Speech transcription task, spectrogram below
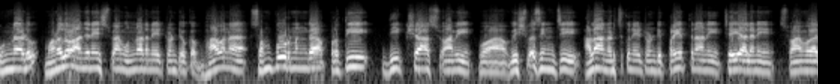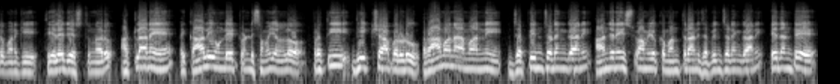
ఉన్నాడు మనలో ఆంజనేయ స్వామి ఉన్నాడనేటువంటి ఒక భావన సంపూర్ణంగా ప్రతి దీక్షా స్వామి విశ్వసించి అలా నడుచుకునేటువంటి ప్రయత్నాన్ని చేయాలని స్వామివారు మనకి తెలియజేస్తున్నారు. అట్లానే ఈ ఖాళీ ఉండేటువంటి సమయంలో ప్రతి దీక్షాపరుడు రామనామాన్ని జపించడం గాని ఆంజనేయ స్వామి యొక్క మంత్రాన్ని జపించడం గాని లేదంటే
